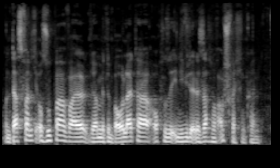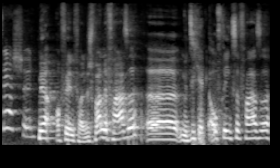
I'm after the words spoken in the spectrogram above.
Und das fand ich auch super, weil wir mit dem Bauleiter auch so individuelle Sachen noch absprechen können. Sehr schön. Ja, auf jeden Fall. Eine spannende Phase, äh, mit Sicherheit die aufregendste Phase.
